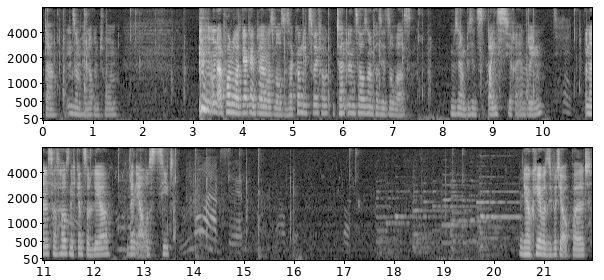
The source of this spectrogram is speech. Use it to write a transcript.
Da, in so einem helleren Ton. Und Apollo hat gar keinen Plan, was los ist. Da kommen die zwei verrückten Tanten ins Haus und dann passiert sowas. Wir müssen ja ein bisschen Spice hier reinbringen. Und dann ist das Haus nicht ganz so leer, wenn er auszieht. Ja, okay, aber sie wird ja auch bald.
